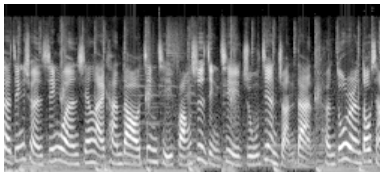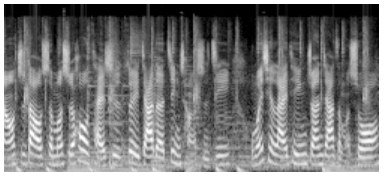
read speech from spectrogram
的精选新闻，先来看到近期房市景气逐渐转淡，很多人都想要知道什么时候才是最佳的进场时机。我们一起来听专家怎么说。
